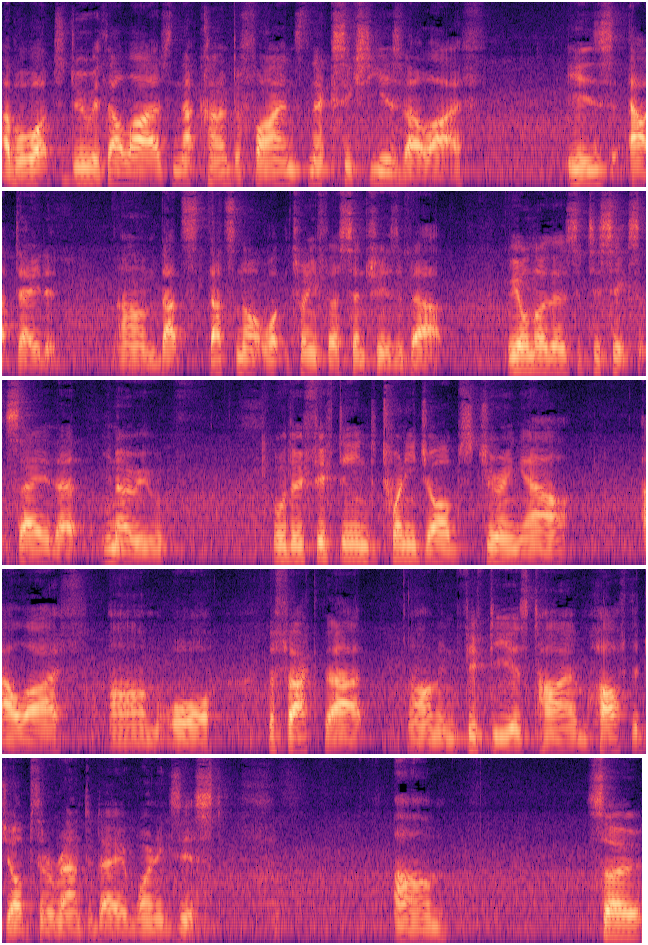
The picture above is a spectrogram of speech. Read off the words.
about what to do with our lives and that kind of defines the next 60 years of our life is outdated. Um, that's, that's not what the 21st century is about. We all know those statistics that say that, you know, we, we'll do 15 to 20 jobs during our, our life, um, or the fact that um, in 50 years' time, half the jobs that are around today won't exist. Um, so,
